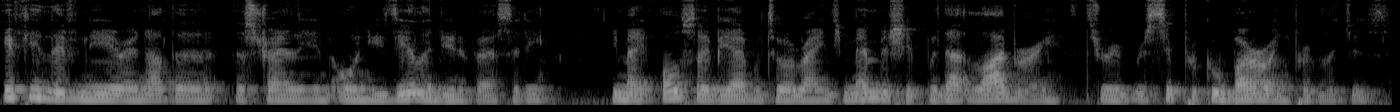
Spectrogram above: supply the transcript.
If you live near another Australian or New Zealand university, you may also be able to arrange membership with that library through reciprocal borrowing privileges.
